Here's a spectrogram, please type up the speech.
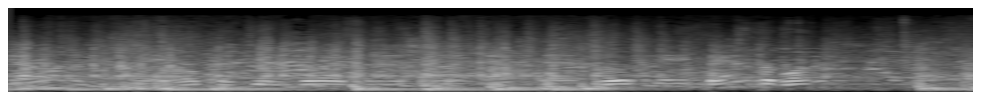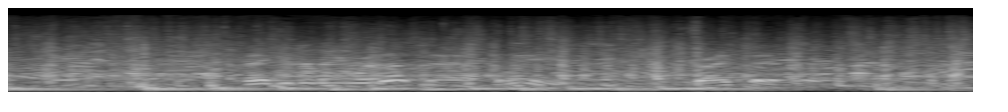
gentlemen, we hope that you enjoyed tonight's content and post-game band performance. Thank you for being with us, and please drive safely.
